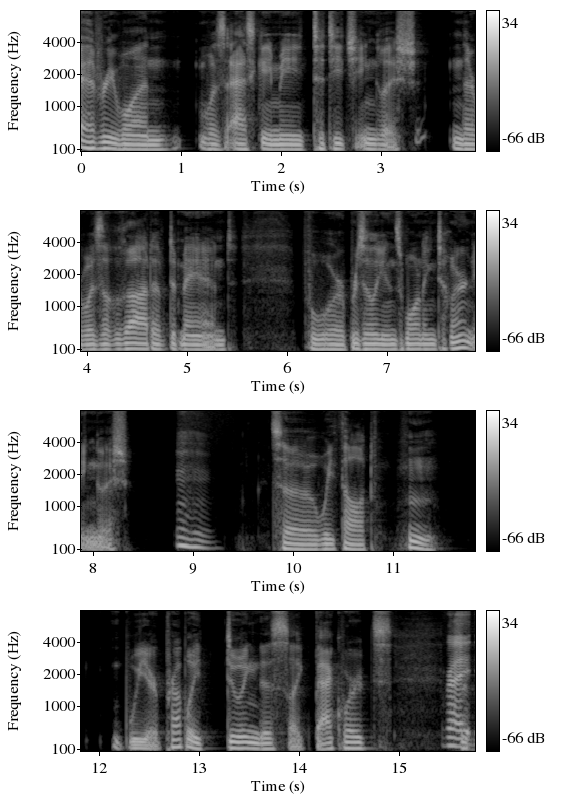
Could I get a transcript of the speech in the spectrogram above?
everyone was asking me to teach English. And there was a lot of demand for Brazilians wanting to learn English. Mm-hmm. So we thought, hmm, we are probably doing this like backwards. Right.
